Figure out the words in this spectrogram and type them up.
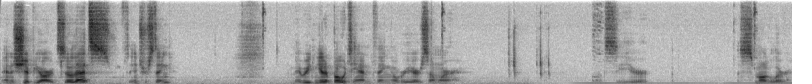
And a shipyard. So that's interesting. Maybe we can get a Bottan thing over here somewhere. Let's see here. Smuggler.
